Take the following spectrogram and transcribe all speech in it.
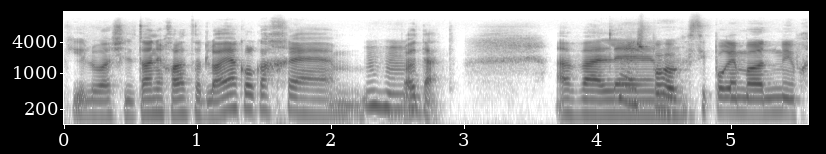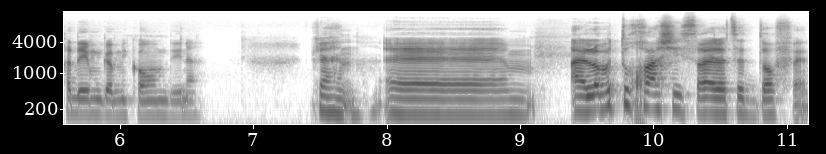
כאילו השלטון יכול להיות עוד לא היה כל כך, אה, מהמם. לא יודעת. אבל... יש אה, פה סיפורים מאוד מיוחדים גם מקום המדינה. כן. אה, אני לא בטוחה שישראל יוצאת דופן.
